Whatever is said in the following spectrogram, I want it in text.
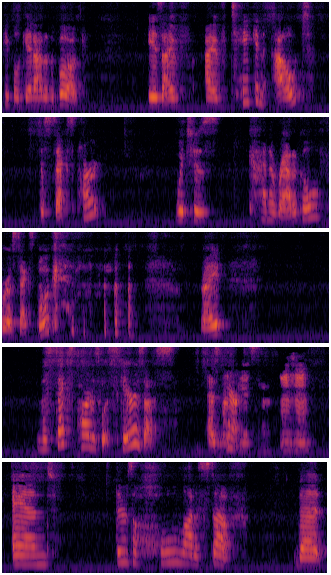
people get out of the book is I've I've taken out the sex part, which is kind of radical for a sex book, right? The sex part is what scares us as parents. hmm And there's a whole lot of stuff that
